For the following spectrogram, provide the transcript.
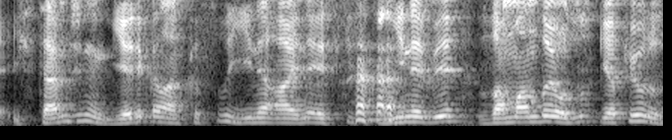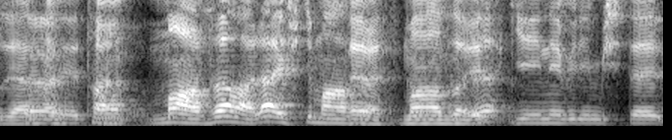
ya istemcinin geri kalan kısmı yine aynı eski Steam. yine bir zamanda yolculuk yapıyoruz yani. Evet, hani tamam yani mağaza hala eski mağaza. Evet mağaza görünümünde. eski ne bileyim işte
